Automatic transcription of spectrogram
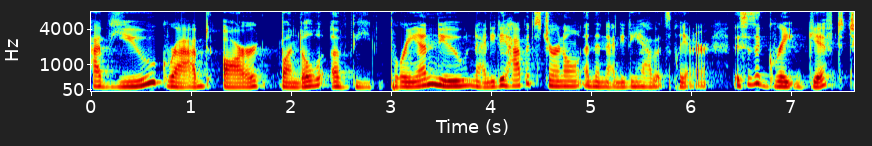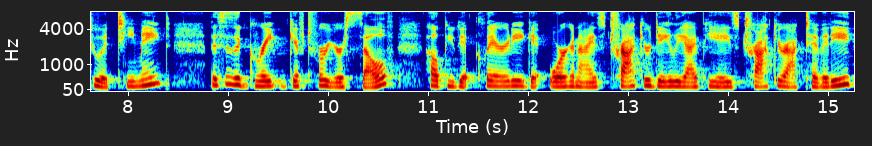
Have you grabbed our bundle of the brand new 90 Day Habits Journal and the 90 Day Habits Planner? This is a great gift to a teammate. This is a great gift for yourself. Help you get clarity, get organized, track your daily IPAs, track your activity.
